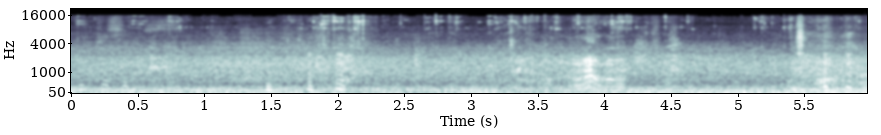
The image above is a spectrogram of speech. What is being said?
duplicity.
